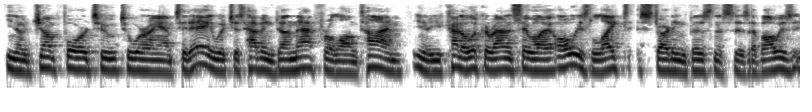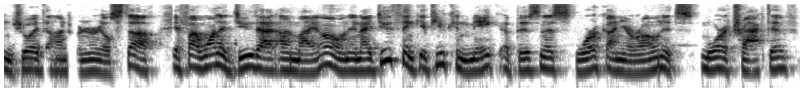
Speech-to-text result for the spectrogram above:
you know jump forward to to where I am today, which is having done that for a long time. You know, you kind of look around and say, well, I always liked starting businesses. I've always enjoyed the entrepreneurial stuff. If I want to do that on my own, and I do think if you can make a business work on your own, it's more attractive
